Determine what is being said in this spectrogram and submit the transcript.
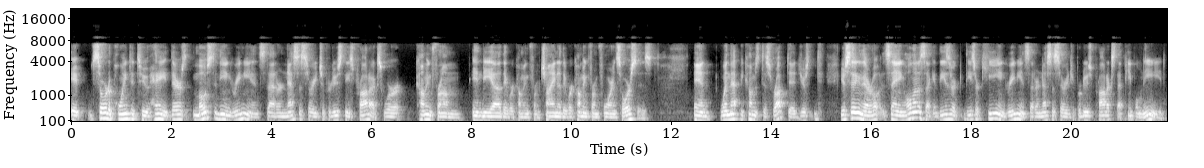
it sort of pointed to hey there's most of the ingredients that are necessary to produce these products were coming from india they were coming from china they were coming from foreign sources. And when that becomes disrupted you're you're sitting there saying hold on a second these are these are key ingredients that are necessary to produce products that people need.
